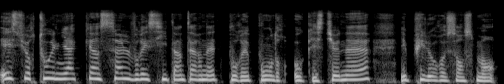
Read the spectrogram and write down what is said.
et surtout il n'y a qu'un seul vrai site internet pour répondre au questionnaire et puis le recensement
